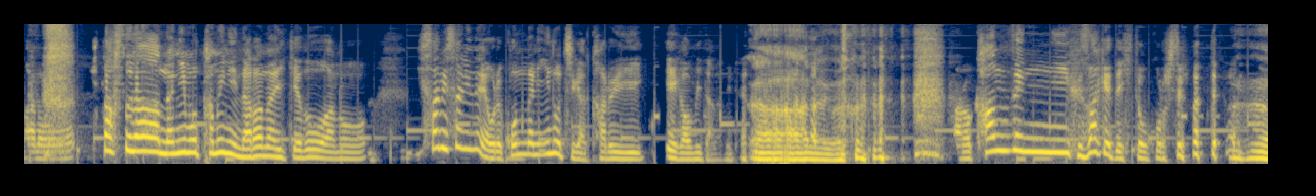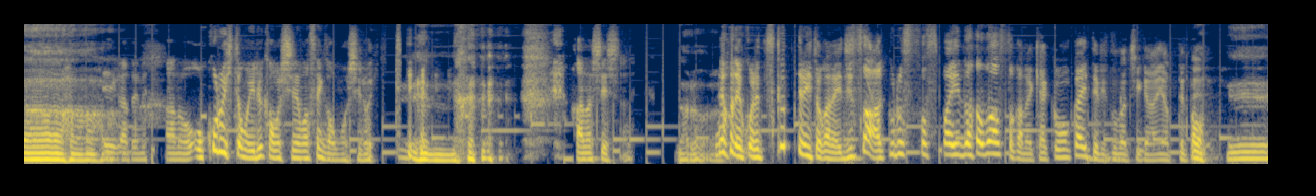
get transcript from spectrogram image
あの、ひたすら何もためにならないけど、あの、久々にね、俺こんなに命が軽い映画を見たな、みたいな。ああ、なるほど。あの、完全にふざけて人を殺してるなって あ映画でね。あの、怒る人もいるかもしれませんが、面白いーうん話でしたね。なるほど。でもね、これ作ってる人がね、実はアクロス・ザ・スパイダーバースとかの脚本を書いてる人たちがやってあ、へて、え。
